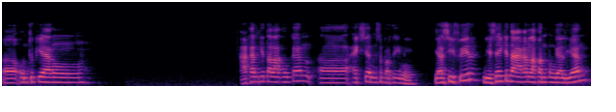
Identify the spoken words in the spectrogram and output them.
uh, untuk yang akan kita lakukan uh, action seperti ini. Yang severe biasanya kita akan lakukan penggalian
